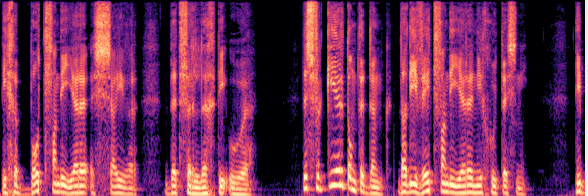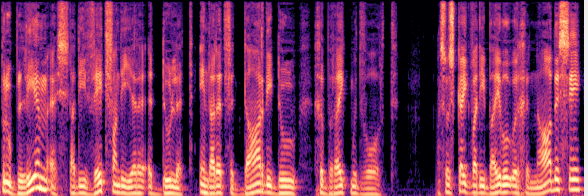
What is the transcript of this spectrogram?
Die gebod van die Here is suiwer, dit verlig die oë." Dis verkeerd om te dink dat die wet van die Here nie goed is nie. Die probleem is dat die wet van die Here 'n doel het en dat dit vir daardie doel gebruik moet word. As ons kyk wat die Bybel oor genade sê,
